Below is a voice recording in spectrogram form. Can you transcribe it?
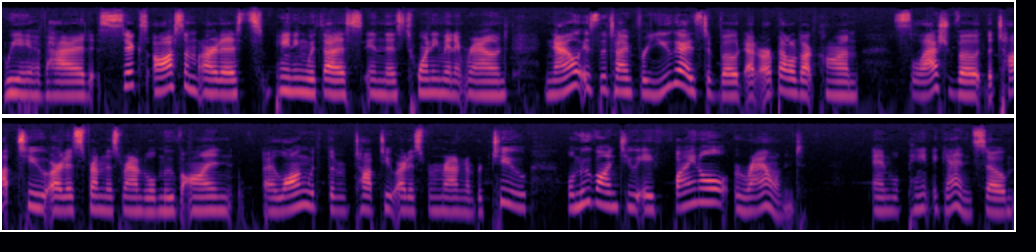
We have had six awesome artists painting with us in this 20 minute round. Now is the time for you guys to vote at artbattle.com slash vote. The top two artists from this round will move on, along with the top two artists from round number two, we'll move on to a final round and we'll paint again. So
